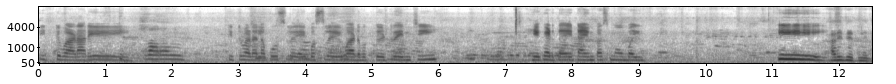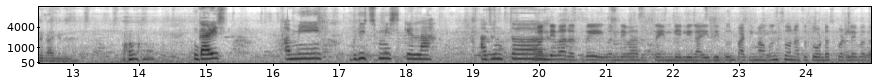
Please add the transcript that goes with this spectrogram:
टिटवाडा रे. वाराण टिटवाड्याला पोहोचलोय बसलोय वाट बघतोय ट्रेनची. हे करताय टाइमपास मोबाईल ही देत नाही तर काय करायचं? गाईस आम्ही ब्रिज मिस केला. अजून तर वंदे भारत रे वंदे भारत. ट्रेन गेली गाईज इथून पाठीमागून सोनाचं तोंडच पडलंय बघा.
